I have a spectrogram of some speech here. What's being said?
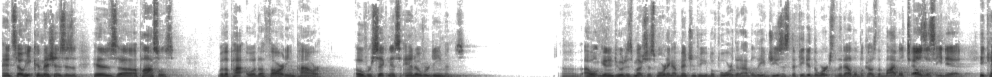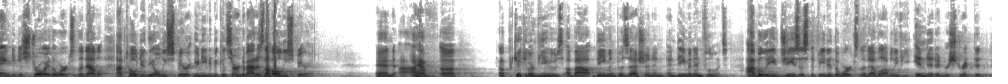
And so he commissions his, his uh, apostles with, a, with authority and power over sickness and over demons. Uh, I won't get into it as much this morning. I've mentioned to you before that I believe Jesus defeated the works of the devil because the Bible tells us he did. He came to destroy the works of the devil. I've told you the only spirit you need to be concerned about is the Holy Spirit. And I have uh, uh, particular views about demon possession and, and demon influence. I believe Jesus defeated the works of the devil. I believe he ended and restricted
